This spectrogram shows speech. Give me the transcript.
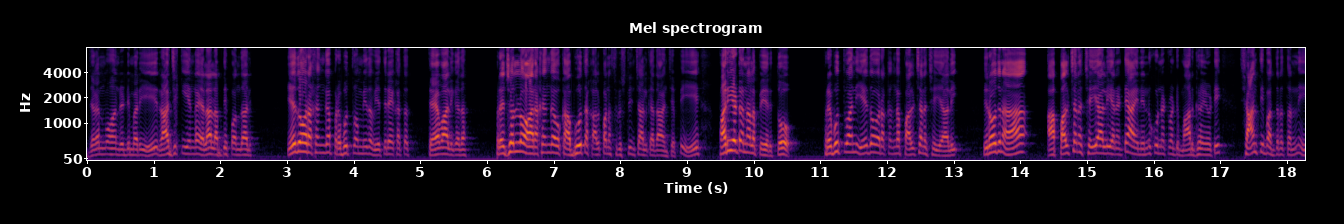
జగన్మోహన్ రెడ్డి మరి రాజకీయంగా ఎలా లబ్ధి పొందాలి? ఏదో రకంగా ప్రభుత్వం మీద వ్యతిరేకత తేవాలి కదా. ప్రజల్లో ఆ రకంగా ఒక అభూత కల్పన సృష్టించాలి కదా అని చెప్పి పర్యటనల పేరుతో ప్రభుత్వాన్ని ఏదో రకంగా పల్చన చేయాలి. ఈ రోజున ఆ పల్చన చేయాలి అని అంటే ఆయన ఎన్నుకున్నటువంటి మార్గం ఏమిటి? శాంతి భద్రతల్ని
